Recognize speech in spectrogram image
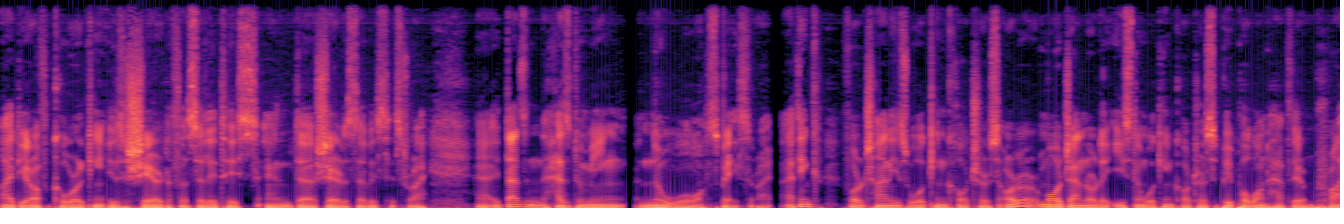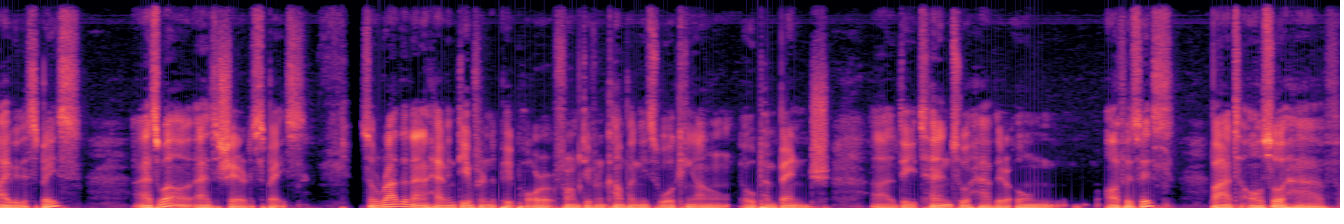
idea of co-working is shared facilities and uh, shared services, right? Uh, it doesn't has to mean no wall space, right? I think for Chinese working cultures or more generally Eastern working cultures, people want to have their own private space as well as shared space. So rather than having different people from different companies working on open bench, uh, they tend to have their own offices but also have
